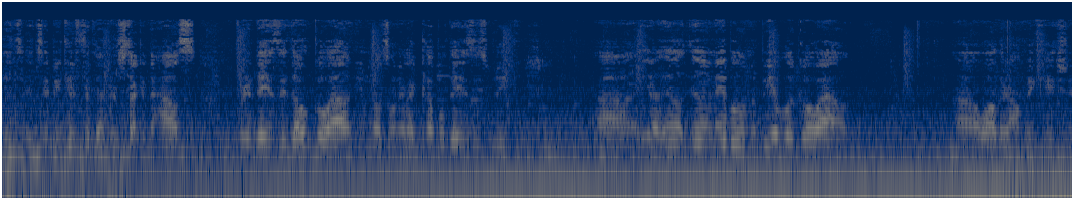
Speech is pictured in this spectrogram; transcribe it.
it's, it's gonna be good for them. They're stuck in the house for the days they don't go out, even though it's only like a couple days this week. Uh, you know, it'll, it'll, enable them to be able to go out uh, while they're on vacation.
